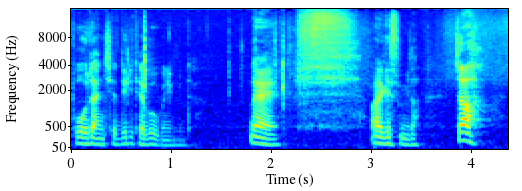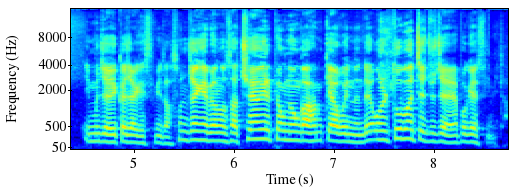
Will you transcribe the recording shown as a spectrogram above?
보호단체들이 대부분입니다. 네, 알겠습니다. 자, 이 문제 여기까지 하겠습니다. 손정혜 변호사, 최영일 평론가 함께하고 있는데 오늘 두 번째 주제 보겠습니다.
